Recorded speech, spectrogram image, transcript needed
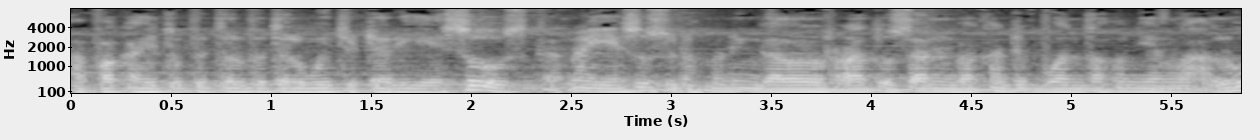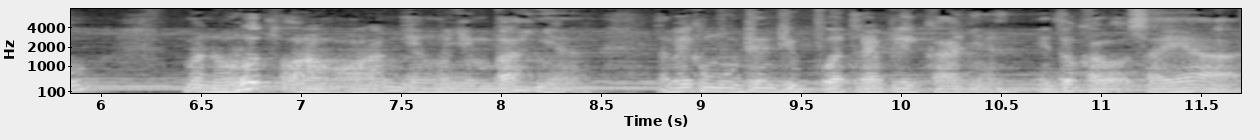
apakah itu betul-betul wujud dari Yesus karena Yesus sudah meninggal ratusan bahkan ribuan tahun yang lalu menurut orang-orang yang menyembahnya tapi kemudian dibuat replikanya. Itu kalau saya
